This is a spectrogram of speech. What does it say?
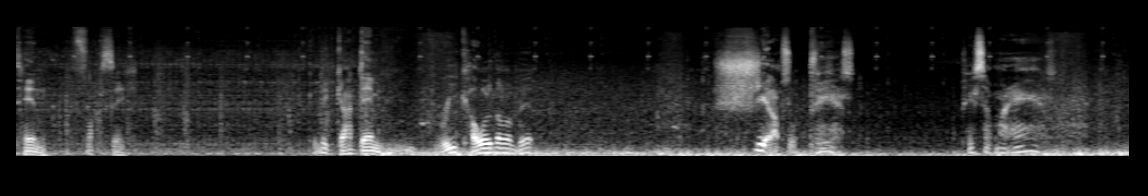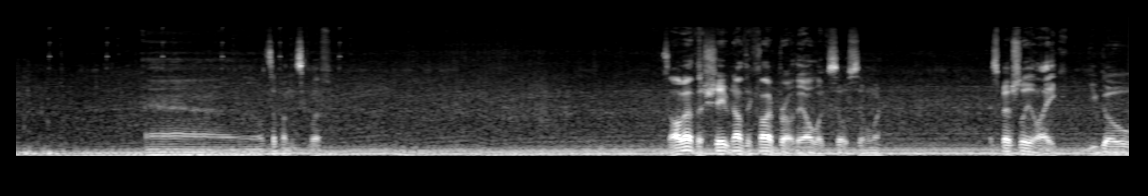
tin. For fuck's sake. Could they goddamn recolor them a bit? Shit, I'm so pissed. Piss up my ass. Uh, what's up on this cliff? It's all about the shape, not the color. Bro, they all look so similar. Especially, like, you go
